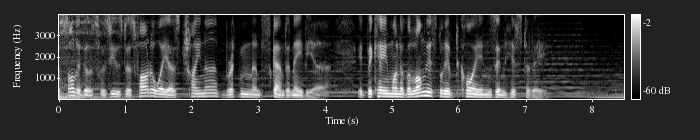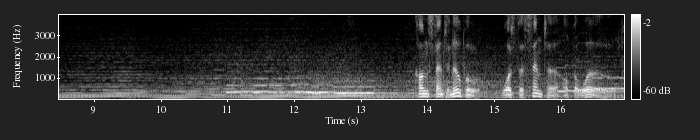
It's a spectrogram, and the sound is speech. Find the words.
The solidus was used as far away as China, Britain and Scandinavia. It became one of the longest-lived coins in history. Constantinople was the center of the world.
